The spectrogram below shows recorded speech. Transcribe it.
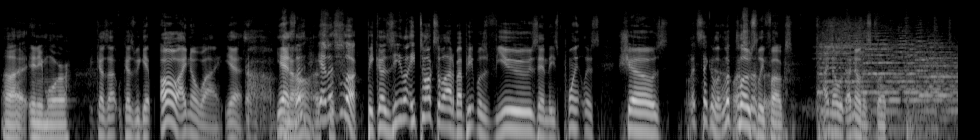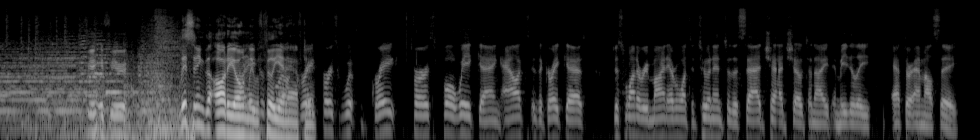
uh, anymore. Because because we get oh I know why yes yes know, let's, yeah let's just- look because he he talks a lot about people's views and these pointless shows. Let's take a look. Look closely, look folks. I know I know this clip. If you're, if you're listening to the audio only, we'll fill you in after. Great first, great first full week, gang. Alex is a great guest. Just want to remind everyone to tune into the Sad Chad show tonight immediately after MLC.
